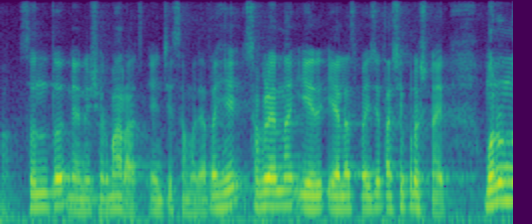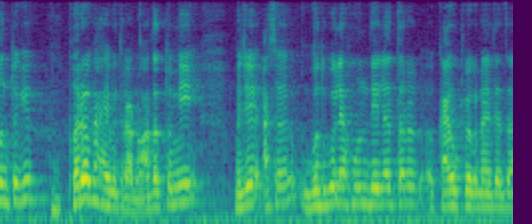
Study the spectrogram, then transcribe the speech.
हां संत ज्ञानेश्वर महाराज यांची समाधी. आता हे सगळ्यांना ये यायलाच पाहिजेत असे प्रश्न आहेत. म्हणून म्हणतो की फरक आहे मित्रांनो. आता तुम्ही म्हणजे असं गुदगुल्या होऊन दिलं तर काय उपयोग नाही त्याचा?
